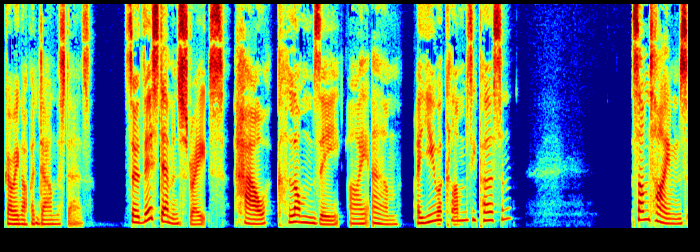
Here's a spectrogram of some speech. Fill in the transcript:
going up and down the stairs. So, this demonstrates how clumsy I am. Are you a clumsy person? Sometimes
